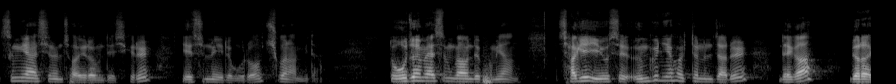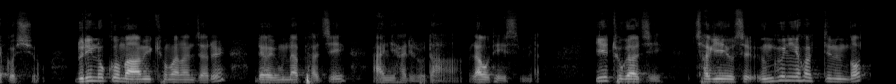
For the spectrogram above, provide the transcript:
승리하시는 저 여러분 되시기를 예수님의 이름으로 축원합니다. 또 5절 말씀 가운데 보면 자기 이웃을 은근히 헐뜯는 자를 내가 멸할 것이요 눈이 높고 마음이 교만한 자를 내가 용납하지 아니하리로다 라고 되어 있습니다. 이 두 가지 자기 이웃을 은근히 헐뜯는 것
